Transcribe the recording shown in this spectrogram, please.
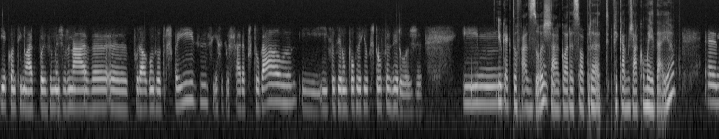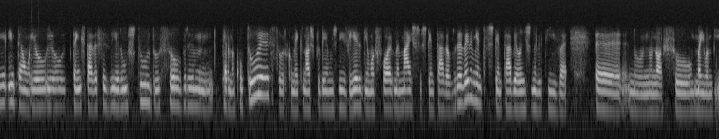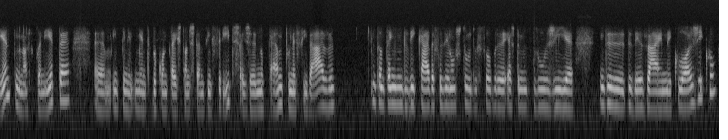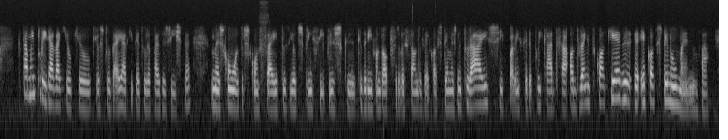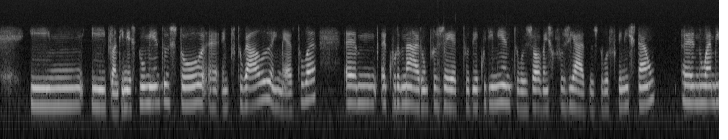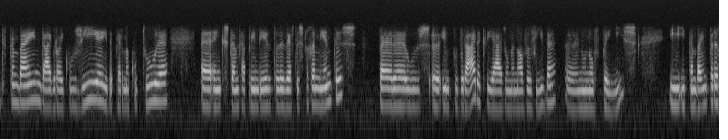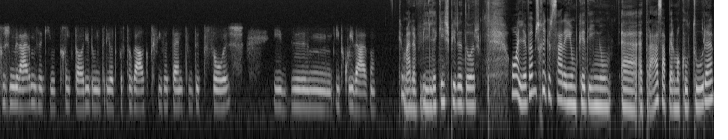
e a continuar depois uma jornada uh, por alguns outros países e regressar a Portugal e, e, fazer um pouco daquilo que estou a fazer hoje. E, e o que é que tu fazes hoje, então, já agora, só para ficarmos já com uma ideia? Um, então, eu, eu, tenho estado a fazer um estudo sobre hum, permacultura, sobre como é que nós podemos viver de uma forma mais sustentável, verdadeiramente sustentável e regenerativa uh, no, no, nosso meio ambiente, no nosso planeta, um, eh, independentemente do contexto onde estamos inseridos, seja no campo, na cidade. Então tenho-me dedicado a fazer um estudo sobre esta metodologia de, de design ecológico, está muito ligada àquilo que eu, que eu estudei, a arquitetura paisagista, mas com outros conceitos e outros princípios que, que derivam da observação dos ecossistemas naturais e que podem ser aplicados ao desenho de qualquer eh, ecossistema humano. Vá. E, e, pronto, e neste momento estou uh, em Portugal, em Mértola, um, a coordenar um projeto de acolhimento a jovens refugiados do Afeganistão no âmbito também da agroecologia e da permacultura, uh, em que estamos a aprender todas estas ferramentas para os uh, empoderar a criar uma nova vida num novo país e, e, também para regenerarmos aqui o território do interior de Portugal que precisa tanto de pessoas e de, e de cuidado. Que maravilha, que inspirador. Olha, vamos regressar aí um bocadinho uh, atrás à permacultura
